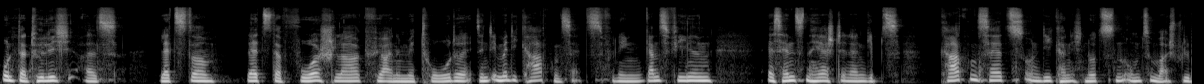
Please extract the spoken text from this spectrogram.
Und natürlich als letzter, letzter Vorschlag für eine Methode sind immer die Kartensets. Von den ganz vielen Essenzenherstellern gibt es Kartensets und die kann ich nutzen, um zum Beispiel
